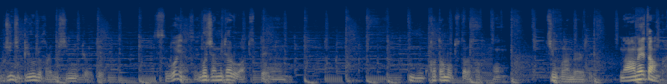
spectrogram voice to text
「おちんちん病気やから見せてみ」って言われてすごいなそ「れおばちゃん見たるわ」っつって。うもう固まってたらさうん。チンコ舐められて。んなめたんかい。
